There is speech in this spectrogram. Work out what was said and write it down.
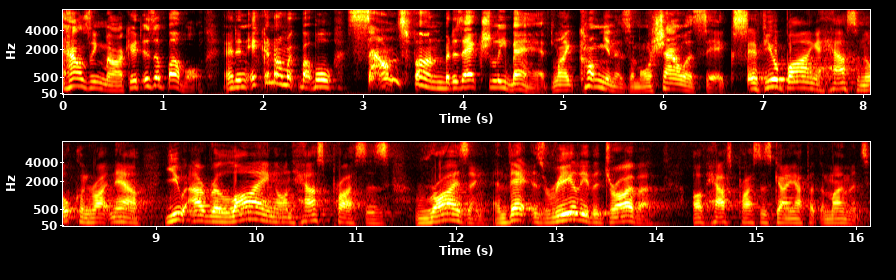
housing market is a bubble, and an economic bubble sounds fun but is actually bad, like communism or shower sex. If you're buying a house in Auckland right now, you are relying on house prices rising, and that is really the driver of house prices going up at the moment.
